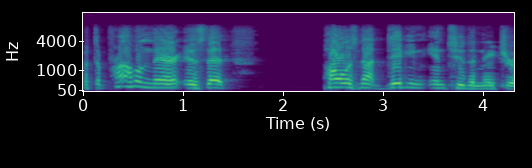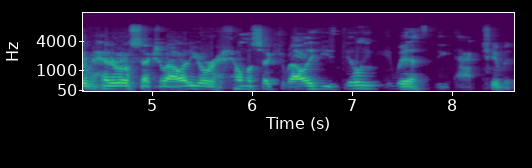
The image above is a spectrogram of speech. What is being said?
But the problem there is that Paul is not digging into the nature of heterosexuality or homosexuality, he's dealing with the activity.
